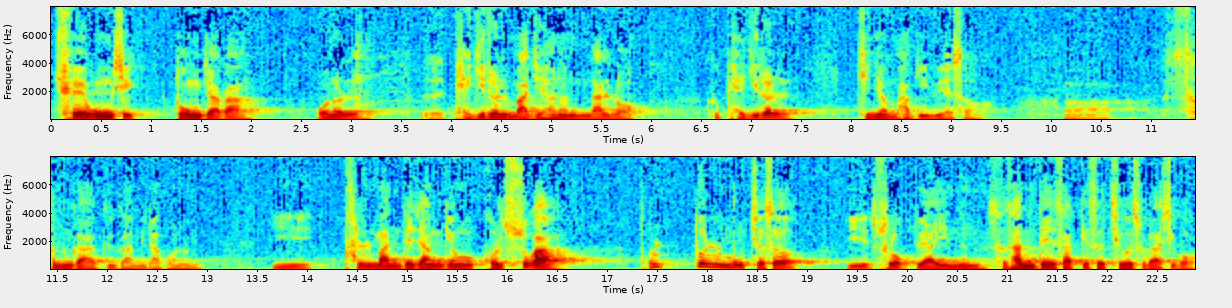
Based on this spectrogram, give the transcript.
최웅식 동자가 오늘 100일을 맞이하는 날로 그 100일을 기념하기 위해서 어, 선가귀감이라고 하는 이 팔만대장경 골수가 똘똘 뭉쳐서 이 수록되어 있는 서산대사께서 저술 하시고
